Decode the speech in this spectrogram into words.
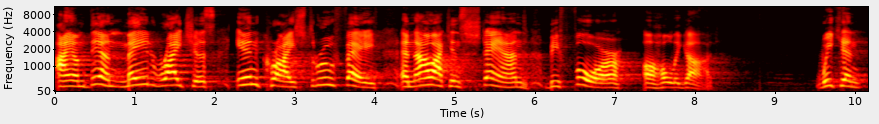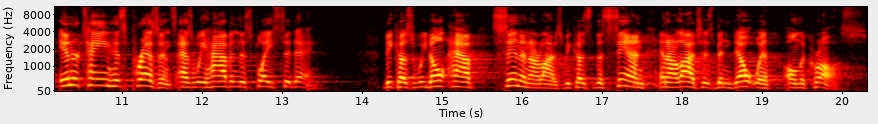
I am then made righteous in Christ through faith, and now I can stand before a holy God. We can entertain His presence as we have in this place today because we don't have sin in our lives, because the sin in our lives has been dealt with on the cross.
